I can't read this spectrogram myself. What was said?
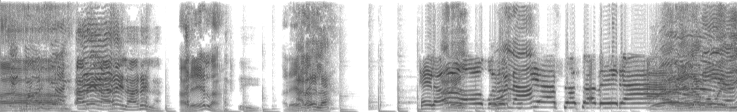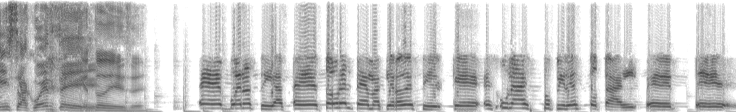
Ah, Arela, arela, arela. Arela. Arela. Hello, Arel- buenos Hola. días, gozadera. Arela movediza, ¿Qué cuente. tú dices? Eh, buenos días. Eh, sobre el tema, quiero decir que es una estupidez total. Eh, eh,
